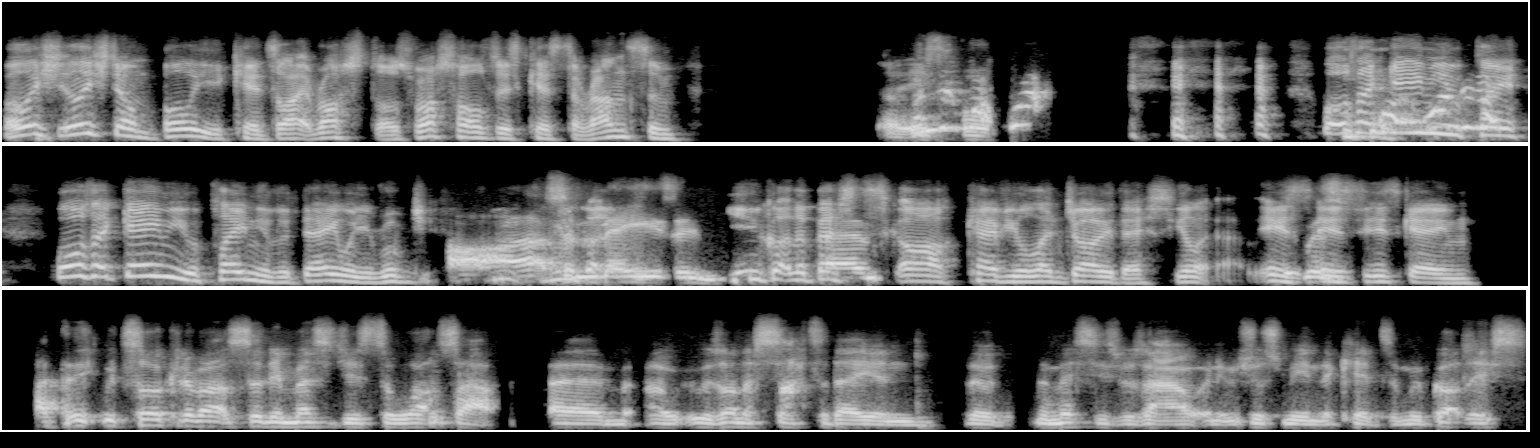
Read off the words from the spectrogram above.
Well, at least, at least you don't bully your kids like Ross does. Ross holds his kids to ransom. It's What- what- What was that What- game what you were did I- playing? What was that game you were playing the other day where you rubbed? You, Oh, that's you got- amazing. you got the best. oh, Kev, you'll enjoy this. You'll his, It was- his, his game. I think we're talking about sending messages to WhatsApp. Um, it was on a Saturday, and the the missus was out, and it was just me and the kids. And we've got this.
